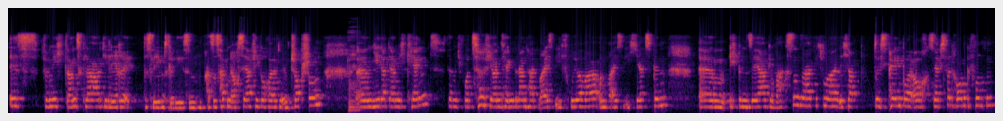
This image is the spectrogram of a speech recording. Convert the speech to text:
ist für mich ganz klar die Lehre des Lebens gewesen. Also es hat mir auch sehr viel geholfen im Job schon. Mhm. Ähm, jeder, der mich kennt, der mich vor zwölf Jahren kennengelernt hat, weiß, wie ich früher war und weiß, wie ich jetzt bin. Ähm, ich bin sehr gewachsen, sage ich mal. Ich habe durchs Paintball auch Selbstvertrauen gefunden.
